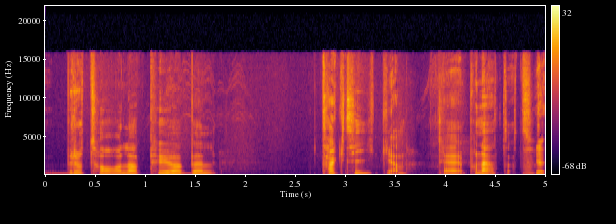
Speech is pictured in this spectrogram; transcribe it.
brutala pöbeltaktiken Eh, på nätet. Mm. Jag,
